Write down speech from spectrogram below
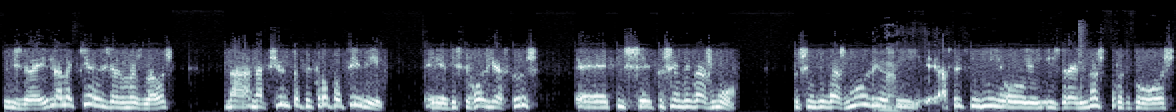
του Ισραήλ αλλά και ο Ισραηλινός λαός να, να πιούν το πικρό ποτήρι ε, δυστυχώς για αυτούς ε, της, ε, του συμβιβασμού. Του συμβιβασμού διότι ε, αυτή τη στιγμή ο Ισραηλινός Πρωθυπουργός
